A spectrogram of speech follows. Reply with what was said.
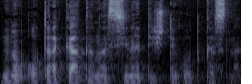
но от ръката на сина ти ще го откъсна.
